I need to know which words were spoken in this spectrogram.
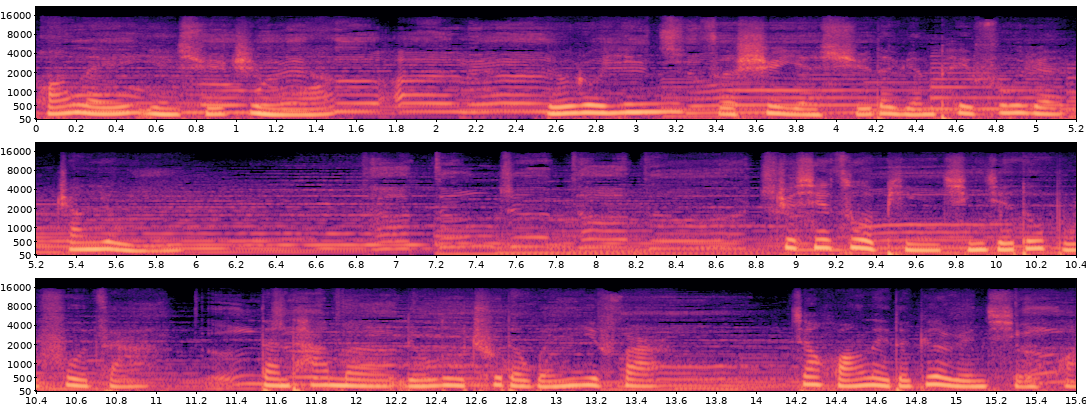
黄磊演徐志摩，刘若英则饰演徐的原配夫人张幼仪。这些作品情节都不复杂，但他们流露出的文艺范儿，将黄磊的个人情怀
